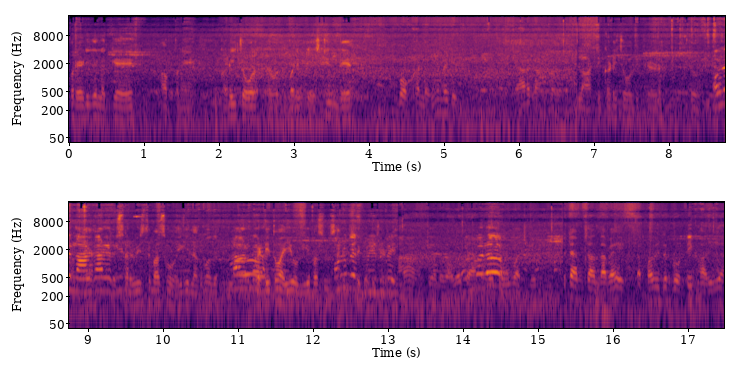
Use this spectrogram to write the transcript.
ਪਰੇੜੀ ਤੇ ਲੱਗੇ ਆਪਣੇ ਕੜੀ ਚੌਲ ਬੜੇ ਟੇਸਟੀ ਹੁੰਦੇ ਆ। ਭੁੱਖ ਲੱਗੀ ਮੇਰੀ। ਲਾਸਟ ਕੜੀ ਚੌਲ ਦੀ ਖੇਡ ਉਹਦੇ ਨਾਲ ਕਰ ਸਰਵਿਸ ਤੇ ਬਸ ਹੋਏਗੀ ਲਗਭਗ। ਗੱਡੀ ਧੁਆਈ ਹੋ ਗਈ ਹੈ ਬਸ ਹੁਣ ਸਰਵਿਸ ਤੇ ਗੱਡੀ ਚੜ੍ਹਨੀ ਹਾਂ ਕੀ ਲਗਾਵਾ ਟਾਈਮ ਦੋ ਵੱਜ ਗਏ। ਟਾਈਮ ਚੱਲਦਾ ਪਿਆ ਸੀ। ਆਪਾਂ ਵੀ ਇਧਰ ਰੋਟੀ ਖਾ ਲਈ ਆ।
